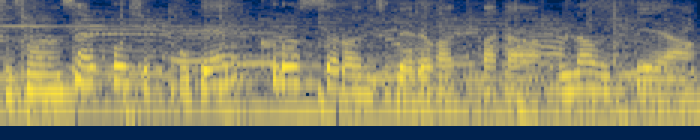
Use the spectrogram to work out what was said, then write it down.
두 손 살포시 포개 cross lunge 내려갔다가 올라올게요.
